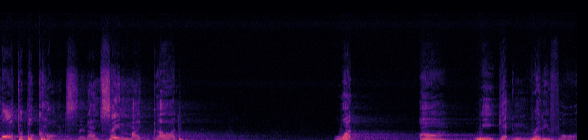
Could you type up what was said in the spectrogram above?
multiple carts, and I'm saying, my God, what are we getting ready for?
